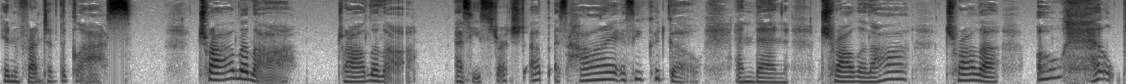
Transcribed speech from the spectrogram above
in front of the glass. Tra la la, tra la la, as he stretched up as high as he could go, and then tra la la, tra la, oh help,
